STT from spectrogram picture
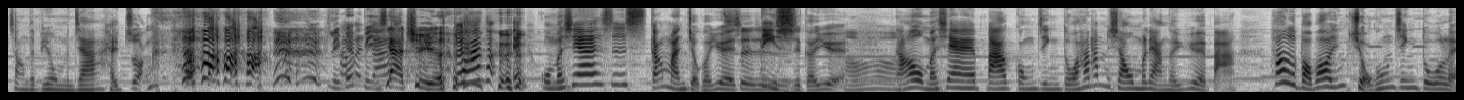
长得比我们家还壮。里面比下去了。对他哎、我们现在是刚满九个月，第是是。是十个月，哦。然后我们现在八公斤多，他他们小我们两个月吧，他的宝宝已经九公斤多了、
